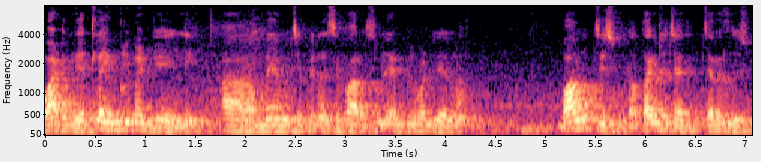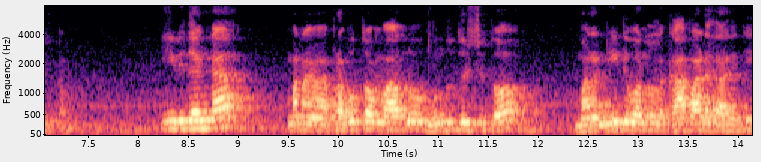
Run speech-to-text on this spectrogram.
వాటిని ఎట్లా ఇంప్లిమెంట్ చేయాలి మేము చెప్పిన సిఫారసులు ఇంప్లిమెంట్ చేయాలని వాళ్ళు తీసుకుంటారు తగిన చర్య చర్యలు తీసుకుంటారు. ఈ విధంగా మన ప్రభుత్వం వాళ్ళు ముందు దృష్టితో మన నీటి వనరులు కాపాడడానికి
